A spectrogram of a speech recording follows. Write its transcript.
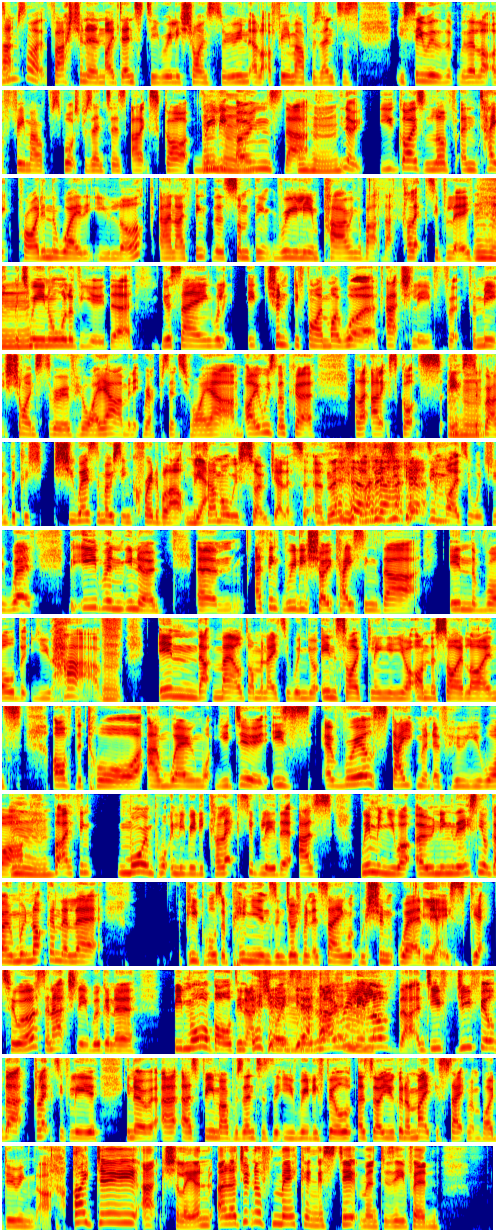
It seems like fashion and identity really shines through in a lot of female presenters. You see with with a lot of female sports presenters, Alex Scott really Mm-hmm. owns that. You know, you guys love and take pride in the way that you look, and I think there's something really empowering about that collectively Mm-hmm. between all of you. That you're saying, well, it, it shouldn't define my work. Actually, for, for me, it shines through of who I am, and it represents who I am. I always look at like Alex Scott's Instagram because she wears the most incredible outfits. Mm-hmm. Yeah. I'm always so jealous of the stuff that she gets invited to what she wears. But even, you know, um, I think really showcasing that in the role that you have Mm. in that male dominated when you're in cycling and you're on the sidelines of the tour and wearing what you do is a real statement of who you are. Mm. But I think more importantly, really collectively, that as women, you are owning this and you're going, we're not going to let people's opinions and judgment and saying we shouldn't wear Yeah. this get to us and actually we're going to be more bold in our choices and I really love that and do you do you feel that collectively you know as female presenters that you really feel as though you're going to make a statement by doing that I do actually, and and I don't know if making a statement is even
